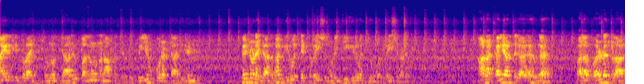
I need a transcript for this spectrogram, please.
ஆயிரத்தி தொள்ளாயிரத்தி தொண்ணூற்றி ஆறு பதினொன்று நாற்பத்தெட்டு பிஎம் புரட்டாதி ரெண்டு. பெண்ணோட ஜாதகம் இருபத்தெட்டு வயசு முடிஞ்சு இருபத்தி ஒம்பது வயசு நடக்குது. ஆனால் கல்யாணத்துக்காக இவங்க பல வருடங்களாக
